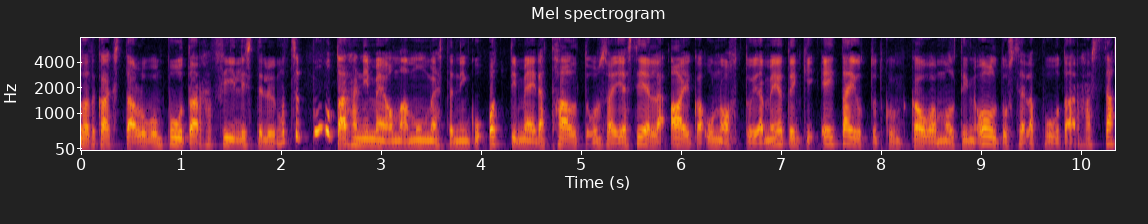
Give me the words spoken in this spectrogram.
1800-luvun puutarha fiilistelyyn, mutta se puutarha nimenomaan mun mielestä niin kuin otti meidät haltuunsa ja siellä aika unohtui. Ja me jotenkin ei tajuttu, kuinka kauan me oltiin oltu siellä puutarhassa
